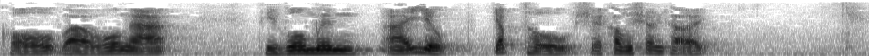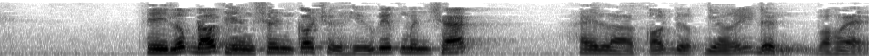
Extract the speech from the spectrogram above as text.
khổ và vô ngã, thì vô minh, ái dục, chấp thủ sẽ không sanh khởi thì lúc đó thiền sinh có sự hiểu biết minh sát hay là có được giới định và huệ.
